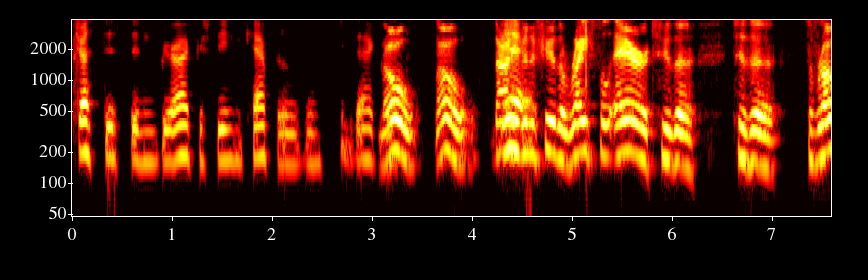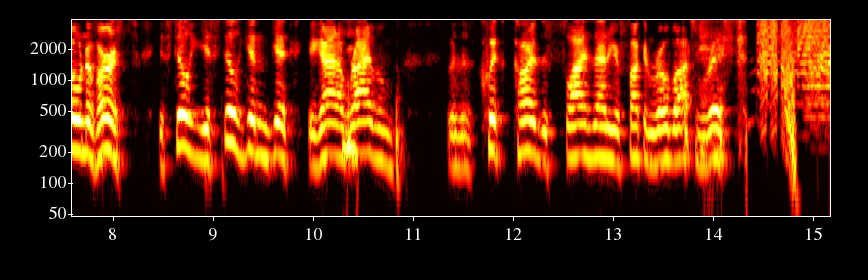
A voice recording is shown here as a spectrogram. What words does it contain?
justice in bureaucracy and capitalism. Exactly. No, no, not Yeah. even if you're the rightful heir to the to the throne of Earth. You still you still getting get you gotta bribe him with a quick card that flies out of your fucking robot's wrist.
